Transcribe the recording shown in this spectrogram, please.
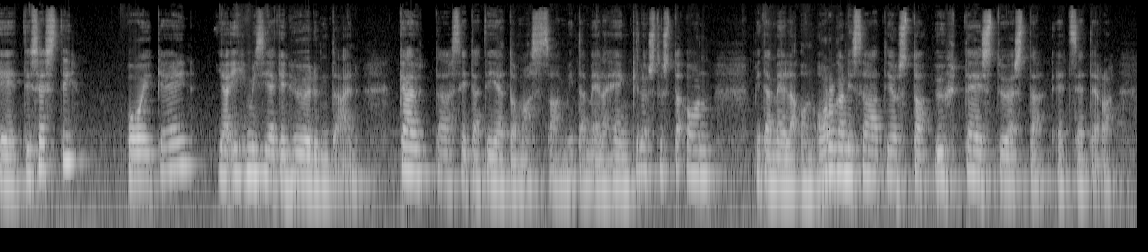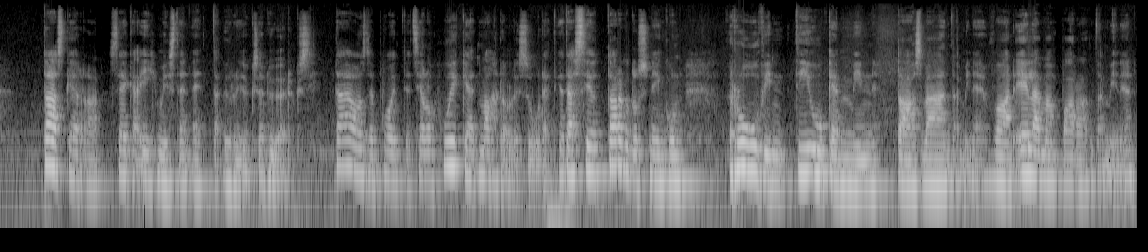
eettisesti, oikein ja ihmisiäkin hyödyntäen käyttää sitä tietomassaa, mitä meillä henkilöstöstä on, mitä meillä on organisaatiosta, yhteistyöstä, etc. Taas kerran sekä ihmisten että yrityksen hyödyksi. Tämä on se pointti, että siellä on huikeat mahdollisuudet. Ja tässä ei ole tarkoitus niin kuin ruuvin tiukemmin taas vääntäminen, vaan elämän parantaminen.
